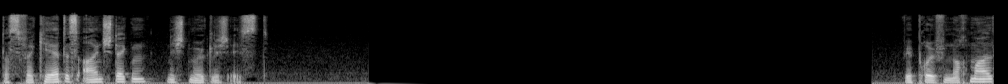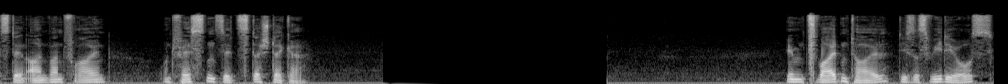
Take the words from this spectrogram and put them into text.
dass verkehrtes Einstecken nicht möglich ist Wir prüfen nochmals den einwandfreien und festen Sitz der Stecker. Im zweiten Teil dieses Videos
